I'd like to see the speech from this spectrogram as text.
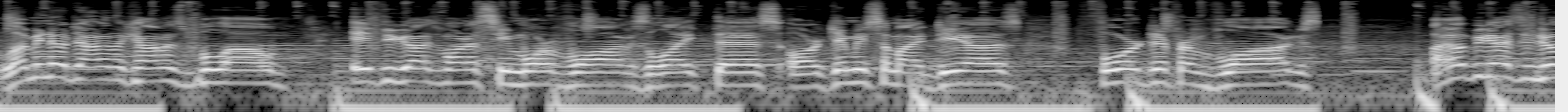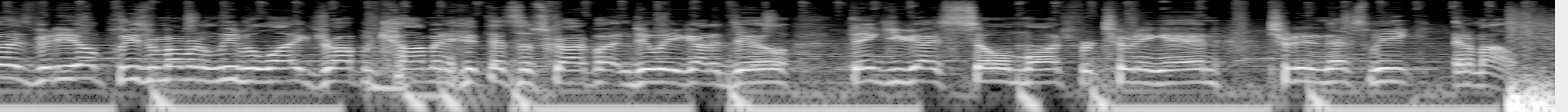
Let me know down in the comments below if you guys want to see more vlogs like this or give me some ideas for different vlogs. I hope you guys enjoyed this video. Please remember to leave a like, drop a comment, hit that subscribe button, do what you gotta do. Thank you guys so much for tuning in. Tune in next week, and I'm out.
